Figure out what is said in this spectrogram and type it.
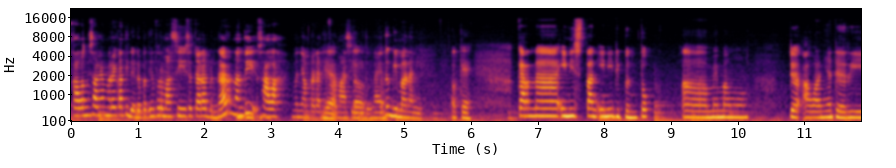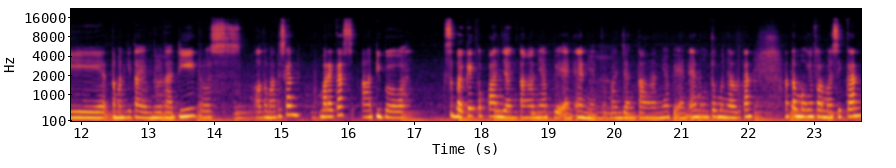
kalau misalnya mereka tidak dapat informasi secara benar nanti salah menyampaikan Ya, informasi betul, gitu. Nah, betul. itu gimana nih? Oke, karena ini stan ini dibentuk eh, memang da- awalnya dari teman kita ya penyuluh tadi, terus otomatis kan mereka eh, di bawah sebagai kepanjang tangannya BNN ya, Hmm. kepanjang tangannya BNN untuk menyalurkan atau menginformasikan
